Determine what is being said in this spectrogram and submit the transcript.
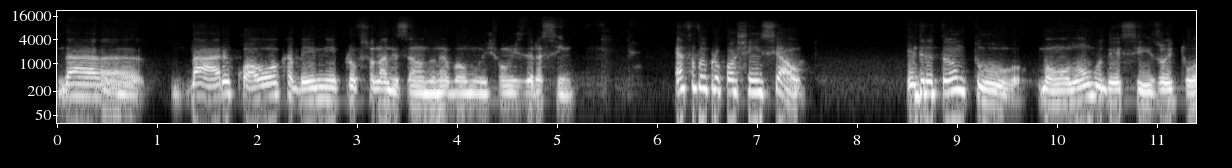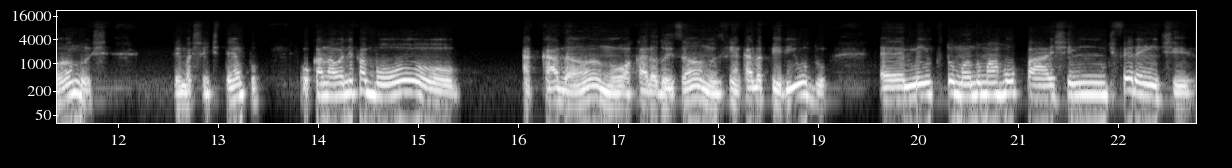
da, da área qual eu acabei me profissionalizando, né, vamos, vamos dizer assim. Essa foi a proposta inicial. Entretanto, bom, ao longo desses oito anos, tem bastante tempo, o canal ele acabou a cada ano ou a cada dois anos, enfim, a cada período, é, meio que tomando uma roupagem diferente.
